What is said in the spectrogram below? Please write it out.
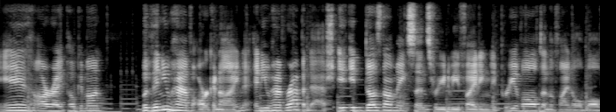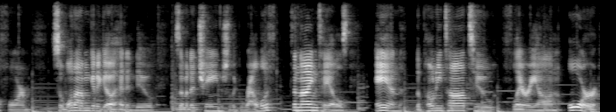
Eh, alright, Pokemon. But then you have Arcanine, and you have Rapidash. It, it does not make sense for you to be fighting the pre-evolved and the final evolved form. So what I'm going to go ahead and do is I'm going to change the Growlithe to Ninetales, and the Ponyta to Flareon, or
